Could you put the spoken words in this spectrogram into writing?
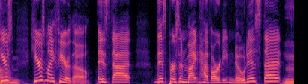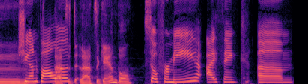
Here's Um, here's my fear though, is that this person might have already noticed that mm, she unfollowed. That's a, that's a gamble. So for me, I think um,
